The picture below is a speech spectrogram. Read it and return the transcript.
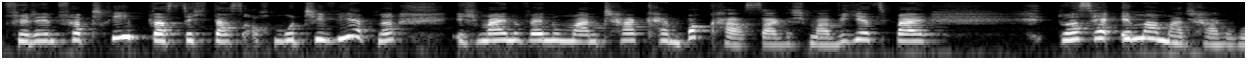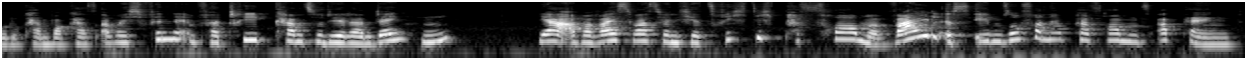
für den Vertrieb, dass dich das auch motiviert. Ne? Ich meine, wenn du mal einen Tag keinen Bock hast, sage ich mal, wie jetzt bei, du hast ja immer mal Tage, wo du keinen Bock hast, aber ich finde, im Vertrieb kannst du dir dann denken, ja, aber weißt du was, wenn ich jetzt richtig performe, weil es eben so von der Performance abhängt,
